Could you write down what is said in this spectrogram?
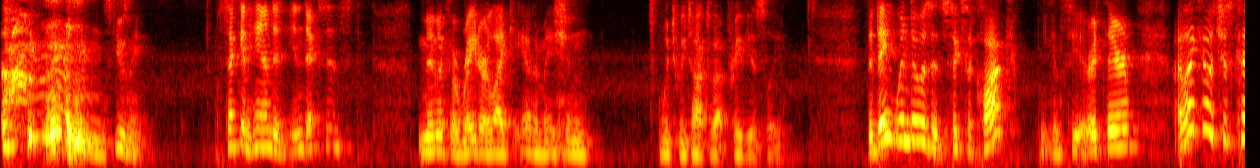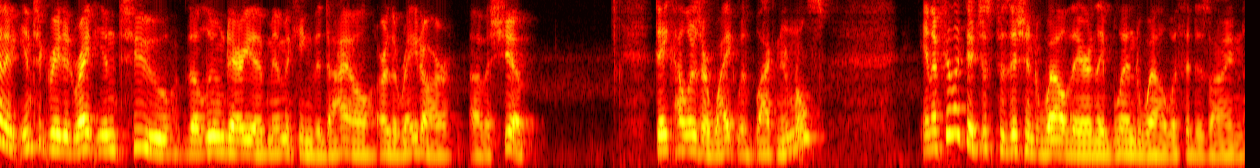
Excuse me. Second hand and indexes mimic a radar-like animation, which we talked about previously. The date window is at 6 o'clock. You can see it right there. I like how it's just kind of integrated right into the lumed area, mimicking the dial or the radar of a ship. Day colors are white with black numerals. And I feel like they're just positioned well there and they blend well with the design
